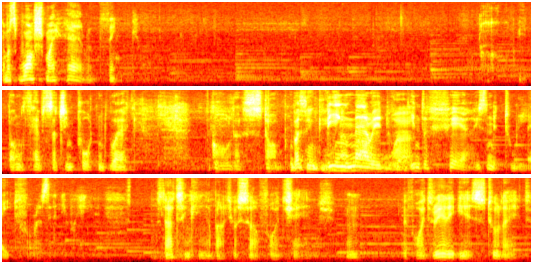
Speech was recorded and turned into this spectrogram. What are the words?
I must wash my hair and think. Oh, we both have such important work. Golda, stop But being married would interfere. Isn't it too late for us anyway? Start thinking about yourself for a change, hmm? Before it really is too late.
